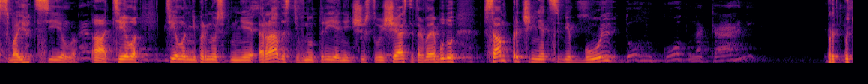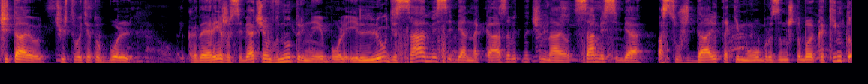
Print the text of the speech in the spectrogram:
свое тело. А, тело, тело не приносит мне радости внутри, я не чувствую счастья, тогда я буду сам причинять себе боль, предпочитаю чувствовать эту боль, когда я режу себя, чем внутренние боли. И люди сами себя наказывать начинают, сами себя осуждают таким образом, чтобы каким-то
